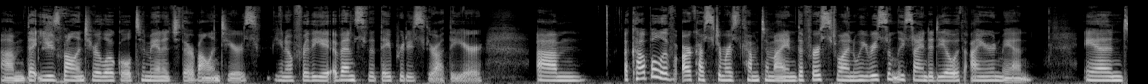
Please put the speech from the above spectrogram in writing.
um, that use Volunteer Local to manage their volunteers, you know, for the events that they produce throughout the year. Um, a couple of our customers come to mind. The first one, we recently signed a deal with Ironman. And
